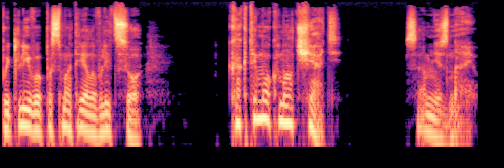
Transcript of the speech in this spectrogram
пытливо посмотрела в лицо. «Как ты мог молчать?» «Сам не знаю».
